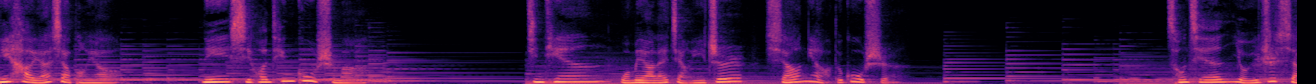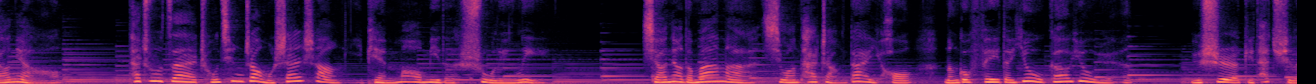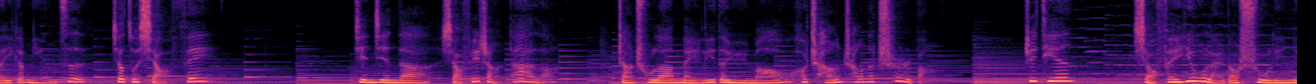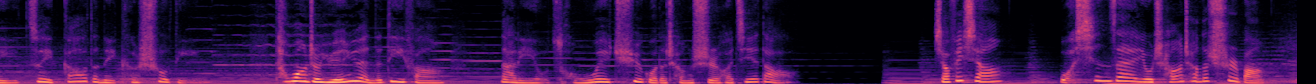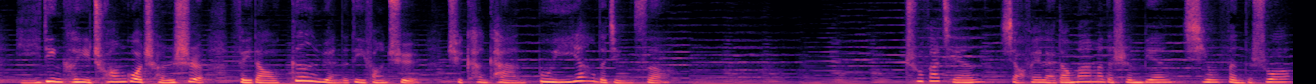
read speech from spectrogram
你好呀，小朋友，你喜欢听故事吗？今天我们要来讲一只小鸟的故事。从前有一只小鸟，它住在重庆赵母山上一片茂密的树林里。小鸟的妈妈希望它长大以后能够飞得又高又远，于是给它取了一个名字，叫做小飞。渐渐的，小飞长大了，长出了美丽的羽毛和长长的翅膀。这天，小飞又来到树林里最高的那棵树顶，他望着远远的地方，那里有从未去过的城市和街道。小飞想：我现在有长长的翅膀，一定可以穿过城市，飞到更远的地方去，去看看不一样的景色。出发前，小飞来到妈妈的身边，兴奋地说：“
